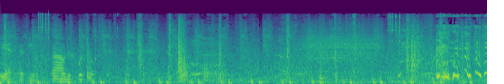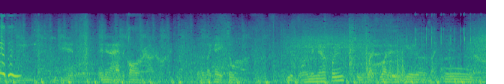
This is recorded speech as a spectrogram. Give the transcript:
Yeah, that's true. I'll just put some. He did. And then I had to call her out on it. I was like, hey, so, uh, you're me now, friend? She was like, what? I didn't hear you. I was like, oh, no.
